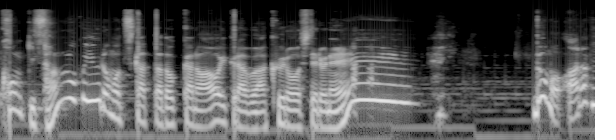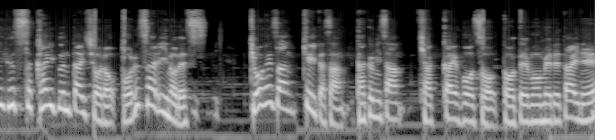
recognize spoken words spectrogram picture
今季3億ユーロも使ったどっかの青いクラブは苦労してるね。どうも、アラフィフス海軍大将のボルサリーノです。京平さん、ケイタさん、たくみさん、100回放送、とてもおめでたいね。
